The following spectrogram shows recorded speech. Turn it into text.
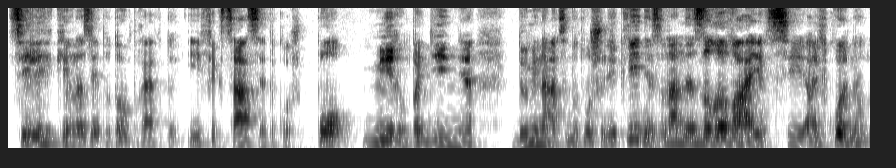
цілі, які в нас є по тому проекту, і фіксація також по міру падіння домінації. Бо тому що ліквідність вона не заливає всі альткоїни в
